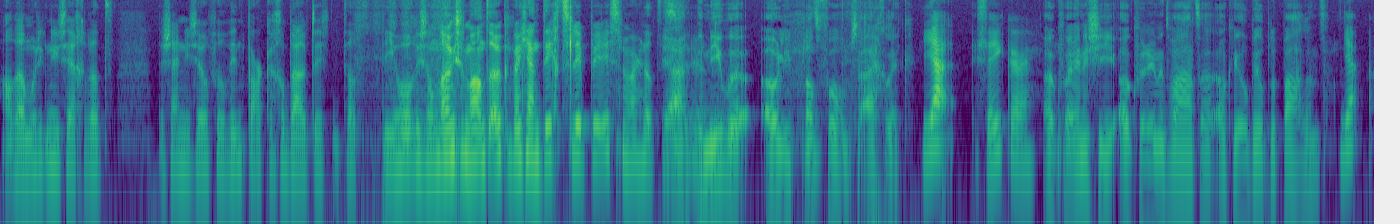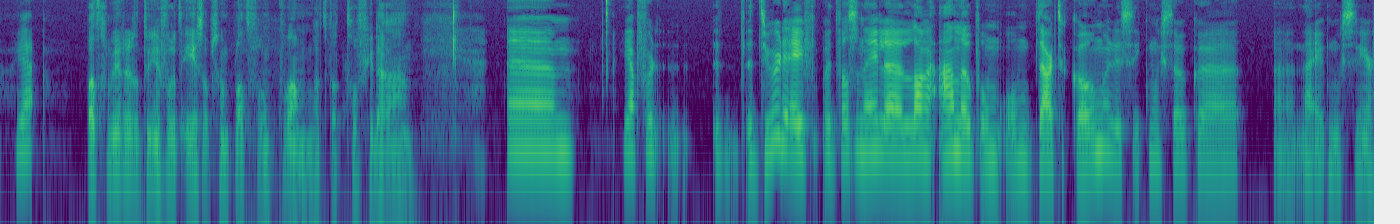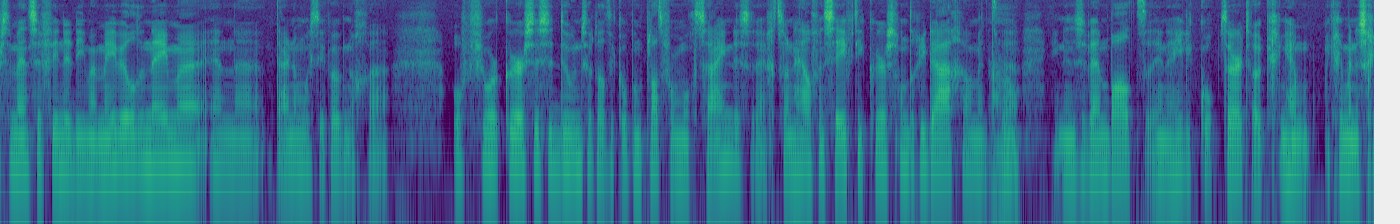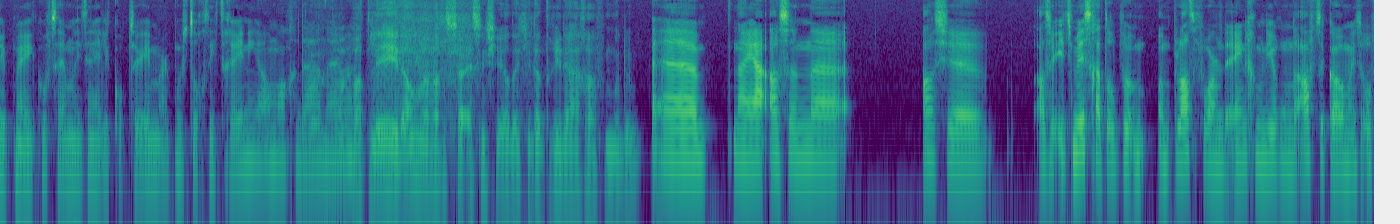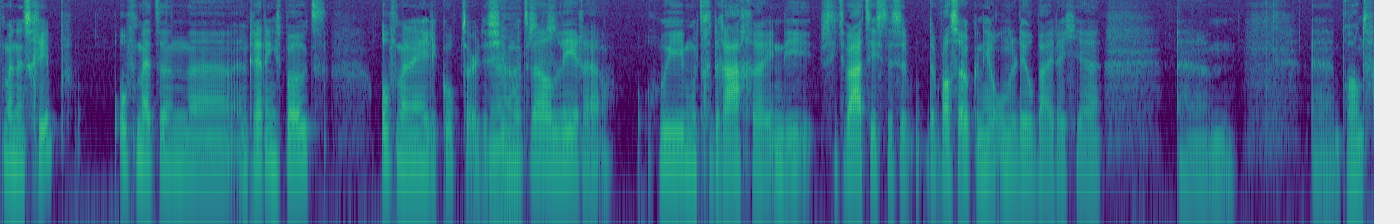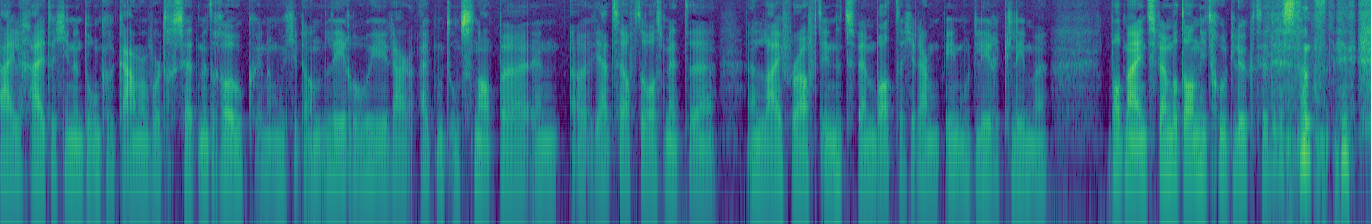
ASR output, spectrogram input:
Alhoewel moet ik nu zeggen dat er zijn nu zoveel windparken gebouwd dat, dat die horizon langzamerhand ook een beetje aan het dichtslippen is. Maar dat is ja, de nieuwe olieplatforms eigenlijk. Ja, zeker. Ook voor energie, ook weer in het water, ook heel beeldbepalend. Ja, ja. Wat gebeurde er toen je voor het eerst op zo'n platform kwam? Wat, wat trof je daaraan? Um, ja, voor, het, het, duurde even. Het was een hele lange aanloop om, om daar te komen. Dus ik moest ook. Uh, uh, nou, ik moest ten eerste mensen vinden die me mee wilden nemen. En uh, daarna moest ik ook nog offshore cursussen doen, zodat ik op een platform mocht zijn. Dus echt zo'n health and safety cursus van drie dagen met Oh. in een zwembad, in een helikopter. Terwijl ik ging, helemaal, ik ging met een schip mee. Ik hoefde helemaal niet een helikopter in, maar ik moest toch die trainingen allemaal gedaan hebben. Wat leer je dan? Wat is zo essentieel dat je dat drie dagen over moet doen? Uh, nou ja, als, een, als, je, als er iets misgaat op een, een, platform, de enige manier om eraf te komen is of met een schip, of met een, uh, een reddingsboot, of met een helikopter. Dus Ja, je moet precies. wel leren hoe je je moet gedragen in die situaties. Dus er, er was ook een heel onderdeel bij dat je um, uh, brandveiligheid, dat je in een donkere kamer wordt gezet met rook. En dan moet je dan leren hoe je daaruit moet ontsnappen. En uh, ja, hetzelfde was met uh, een life raft in het zwembad, dat je daarin moet leren klimmen. Wat mij in het zwembad al niet goed lukte. Dus dat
